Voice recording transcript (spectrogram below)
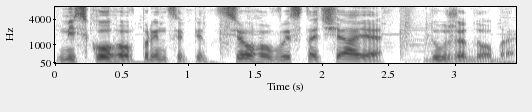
міського, в принципі, цього вистачає дуже добре.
